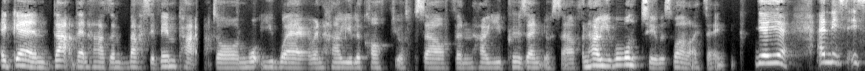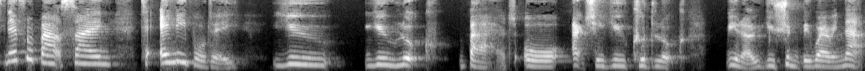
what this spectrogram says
again that then has a massive impact on what you wear and how you look after yourself and how you present yourself and how you want to as well i think. Yeah yeah. And it's it's never about saying to anybody you you look bad or actually you could look you know you shouldn't be wearing that.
